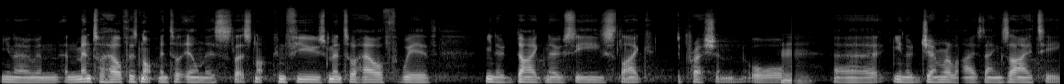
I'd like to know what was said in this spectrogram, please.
you know, and, and mental health is not mental illness. Let's not confuse mental health with, you know, diagnoses like depression or, uh, you know, generalized anxiety.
